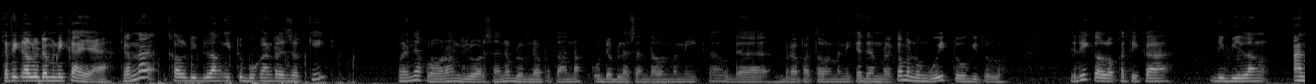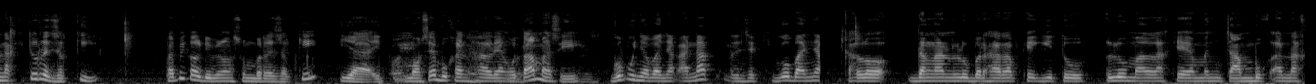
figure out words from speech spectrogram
ketika lu udah menikah ya karena kalau dibilang itu bukan rezeki banyak loh orang di luar sana belum dapat anak udah belasan tahun menikah udah berapa tahun menikah dan mereka menunggu itu gitu loh jadi kalau ketika dibilang anak itu rezeki tapi kalau dibilang sumber rezeki ya itu maksudnya bukan hal yang utama sih. Gue punya banyak anak rezeki gue banyak. Kalau dengan lu berharap kayak gitu lu malah kayak mencambuk anak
